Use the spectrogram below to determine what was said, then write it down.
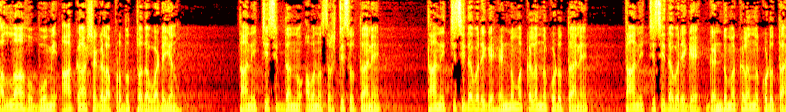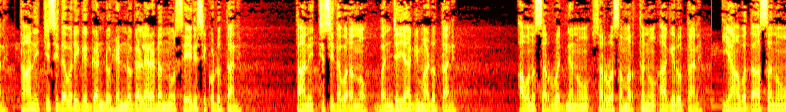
ಅಲ್ಲಾಹು ಭೂಮಿ ಆಕಾಶಗಳ ಪ್ರಭುತ್ವದ ಒಡೆಯನು. ತಾನಿಚ್ಛಿಸಿದ್ದನ್ನು ಅವನು ಸೃಷ್ಟಿಸುತ್ತಾನೆ. ತಾನಿಚ್ಛಿಸಿದವರಿಗೆ ಹೆಣ್ಣು ಮಕ್ಕಳನ್ನು ಕೊಡುತ್ತಾನೆ. ತಾನಿಚ್ಛಿಸಿದವರಿಗೆ ಗಂಡು ಮಕ್ಕಳನ್ನು ಕೊಡುತ್ತಾನೆ. ತಾನಿಚ್ಛಿಸಿದವರಿಗೆ ಗಂಡು ಹೆಣ್ಣುಗಳೆರಡನ್ನೂ ಸೇರಿಸಿಕೊಡುತ್ತಾನೆ ತಾನಿಚ್ಛಿಸಿದವರನ್ನು ಬಂಜೆಯಾಗಿ ಮಾಡುತ್ತಾನೆ. ಅವನು ಸರ್ವಜ್ಞನೂ, ಸರ್ವಸಮರ್ಥನೂ ಆಗಿರುತ್ತಾನೆ. ಯಾವ ದಾಸನೂ,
